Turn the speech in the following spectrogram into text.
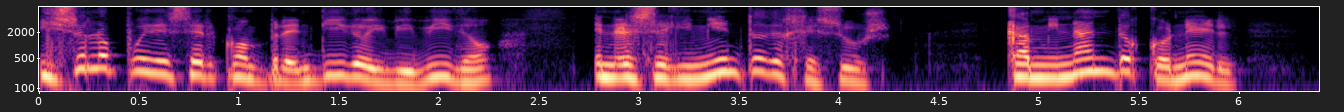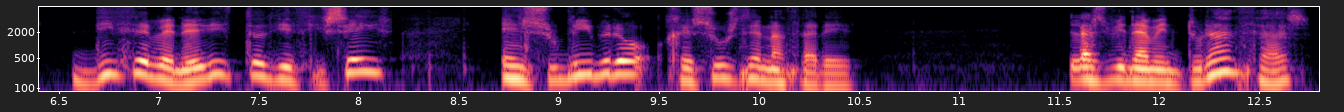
y solo puede ser comprendido y vivido en el seguimiento de Jesús, caminando con Él, dice Benedicto XVI en su libro Jesús de Nazaret. Las bienaventuranzas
